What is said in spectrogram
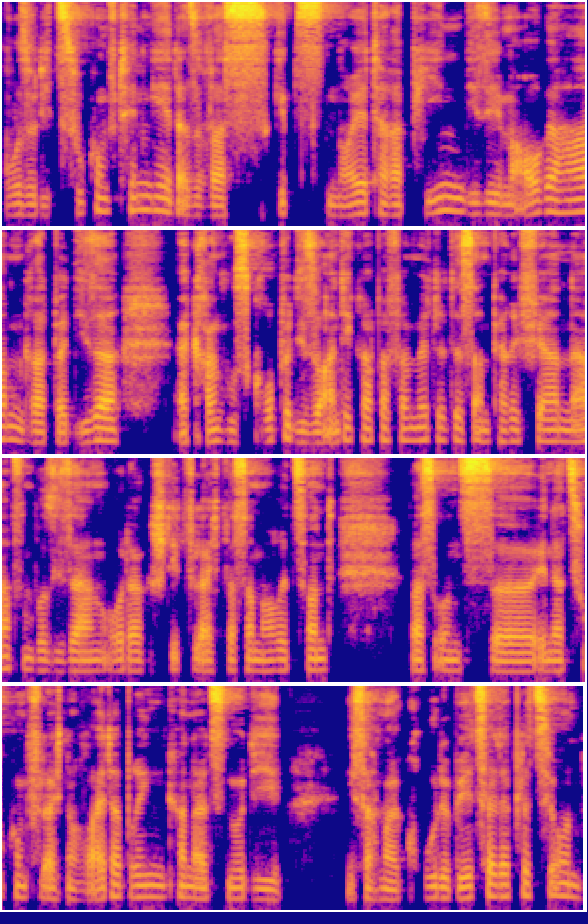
wo so die Zukunft hingeht? Also was gibt's neue Therapien, die Sie im Auge haben, gerade bei dieser Erkrankungsgruppe, die so Antikörper vermittelt ist am peripheren Nerven, wo Sie sagen, oh, da steht vielleicht was am Horizont, was uns äh, in der Zukunft vielleicht noch weiterbringen kann als nur die ich sag mal, krude B-Zelldepletion?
